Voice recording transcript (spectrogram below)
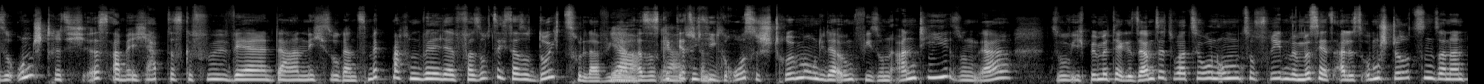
sie so unstrittig ist, aber ich habe das Gefühl, wer da nicht so ganz mitmachen will, der versucht sich da so durchzulavieren. Ja, also es gibt ja, jetzt nicht stimmt. die große Strömung, die da irgendwie so ein Anti, so ein, ja, so ich bin mit der Gesamtsituation unzufrieden, wir müssen jetzt alles umstürzen, sondern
